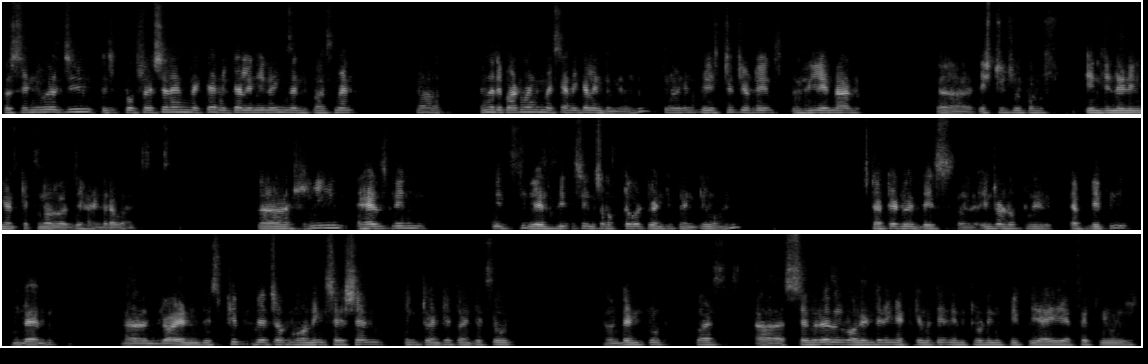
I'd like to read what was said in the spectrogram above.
So is professor in mechanical engineering in the department uh, in the department of mechanical engineering. So the institute is VNR uh, Institute of Engineering and Technology, Hyderabad. Uh, he has been with he has been since October 2021. Started with this uh, introductory FDP, then uh, joined this fifth batch of morning session in 2022, and then took part uh, several volunteering activities, including PPI, FAQs,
